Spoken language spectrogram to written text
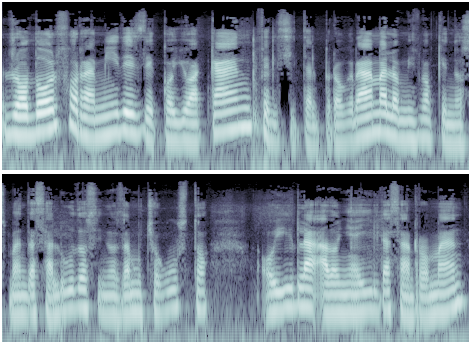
Rodolfo Ramírez de Coyoacán felicita el programa, lo mismo que nos manda saludos y nos da mucho gusto oírla a doña Hilda San Román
